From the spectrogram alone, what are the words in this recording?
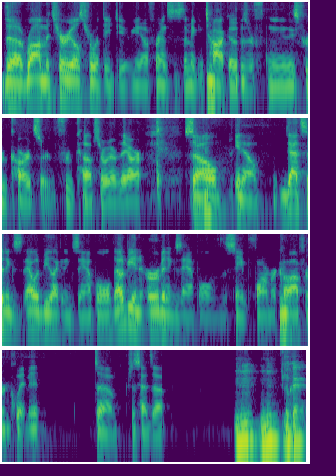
the raw materials for what they do you know for instance they're making tacos or you know, these fruit carts or fruit cups or whatever they are so you know that's an ex- that would be like an example that would be an urban example of the same farmer co-op for equipment so just heads up Mm-hmm, mm-hmm. Okay.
